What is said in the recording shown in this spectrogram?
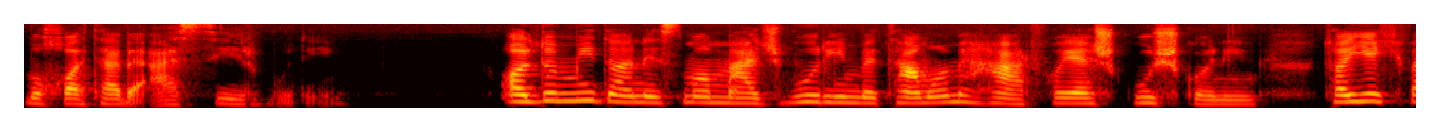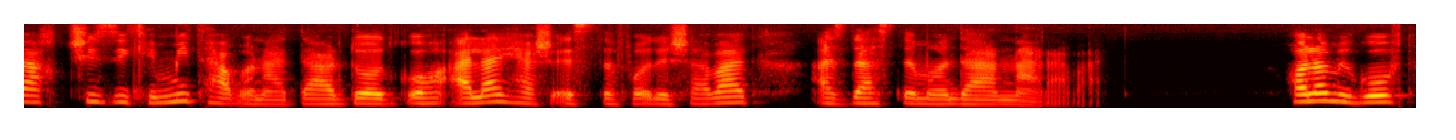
مخاطب اسیر بودیم. آلدو می‌دانست ما مجبوریم به تمام حرفهایش گوش کنیم تا یک وقت چیزی که می‌تواند در دادگاه علیهش استفاده شود از دستمان در نرود. حالا می گفت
